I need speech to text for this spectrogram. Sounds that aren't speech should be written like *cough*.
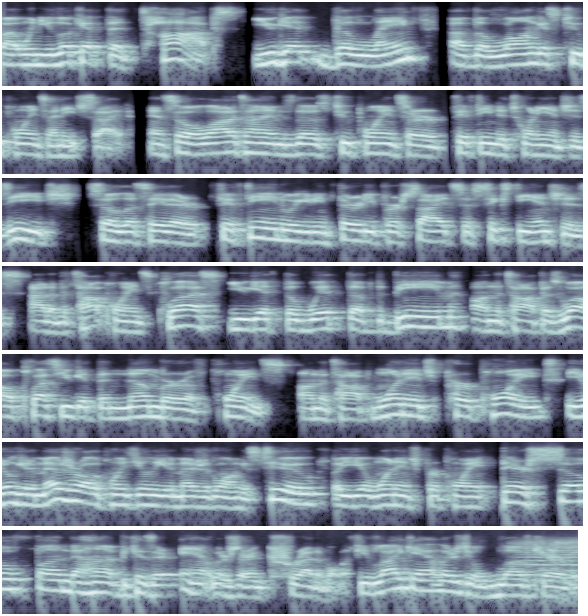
But when you look at the tops, you get the length of the longest two points on each side. And so a lot of times those two points are 15 to 20 inches each. So let's say they're 15, we're getting 30 per side. So 60 inches out of the top points. Plus you get the width of the beam on the top as well. Plus you get the number of points on the top, one inch per point. You don't get to measure all the points. You only get to measure the longest two, but you get one inch per point. They're so fun to hunt because their antlers are incredible. If you like antlers, you'll love caribou.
